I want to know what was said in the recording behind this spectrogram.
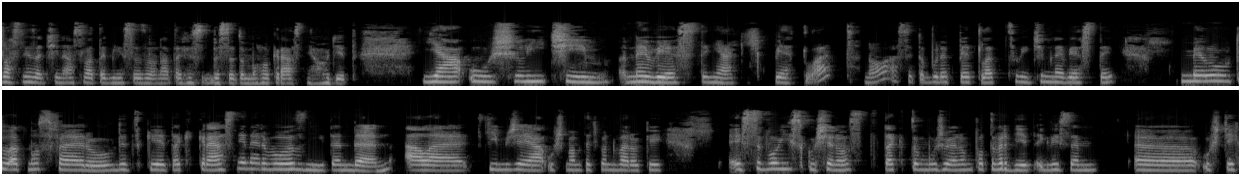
vlastně začíná svatební sezóna, takže by se to mohlo krásně hodit. Já už líčím nevěsty nějakých pět let, no, asi to bude pět let, co líčím nevěsty. Miluju tu atmosféru, vždycky je tak krásně nervózní ten den, ale tím, že já už mám teď dva roky i svoji zkušenost, tak to můžu jenom potvrdit, i když jsem uh, už těch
